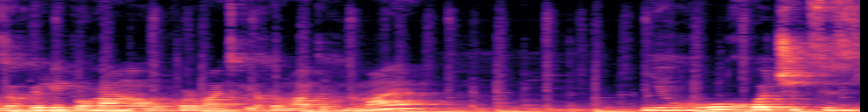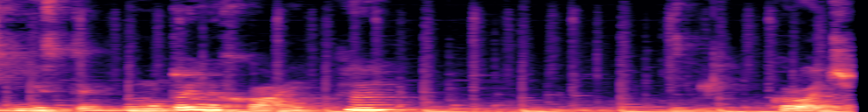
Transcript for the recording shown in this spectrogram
взагалі поганого в гурманських ароматах немає. Його хочеться з'їсти. Ну то й нехай. Коротше,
